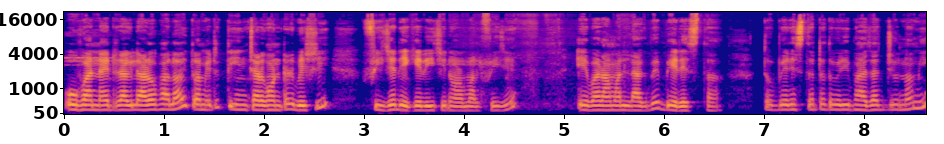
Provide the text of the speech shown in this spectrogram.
ওভারনাইট রাখলে আরও ভালো হয়, তো আমি এটা তিন চার ঘণ্টার বেশি ফ্রিজে রেখে দিয়েছি নর্মাল ফ্রিজে এবার আমার লাগবে বেরেস্তা। তো বেরেস্তাটা তৈরি ভাজার জন্য আমি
